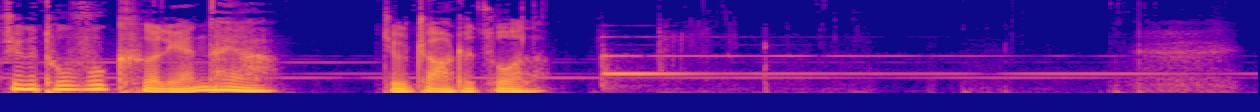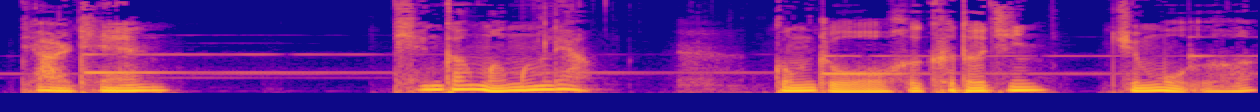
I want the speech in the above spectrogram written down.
这个屠夫可怜他呀，就照着做了。第二天天刚蒙蒙亮，公主和柯德金去牧鹅。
